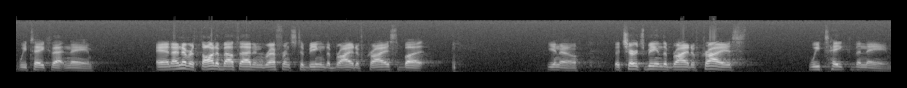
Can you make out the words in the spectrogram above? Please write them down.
we take that name. And I never thought about that in reference to being the bride of Christ, but, you know, the church being the bride of Christ, we take the name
